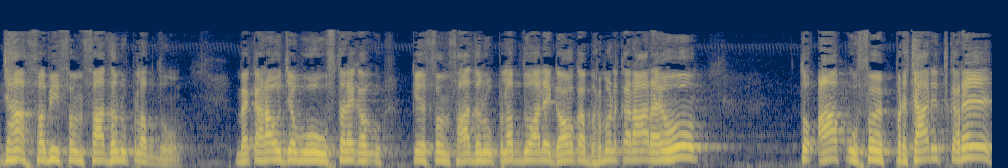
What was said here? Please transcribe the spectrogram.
जहाँ सभी संसाधन उपलब्ध हों। मैं कह रहा हूँ, जब वो उस तरह का, के संसाधन उपलब्ध वाले गाँव का भ्रमण करा रहे हो तो आप उस समय प्रचारित करें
